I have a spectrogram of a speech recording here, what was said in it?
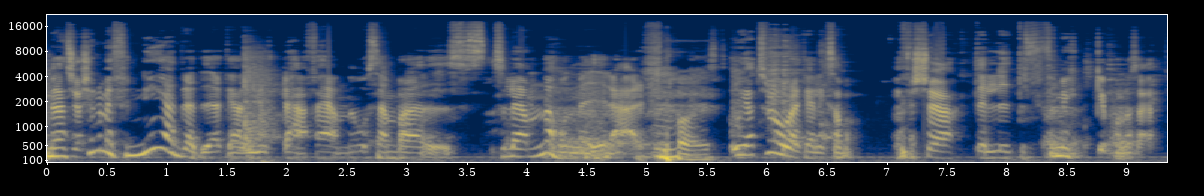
Men alltså jag känner mig förnedrad i att jag hade gjort det här för henne och sen bara så lämnar hon mig i det här. Just. Och jag tror att jag liksom försökte lite för mycket på något sätt.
